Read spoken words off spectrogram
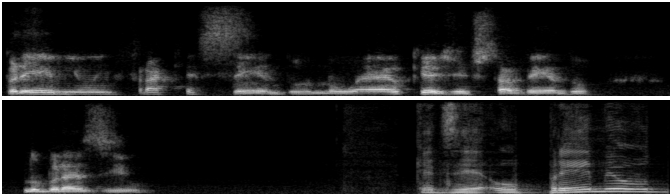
prêmio enfraquecendo. Não é o que a gente está vendo no Brasil. Quer dizer, o prêmio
